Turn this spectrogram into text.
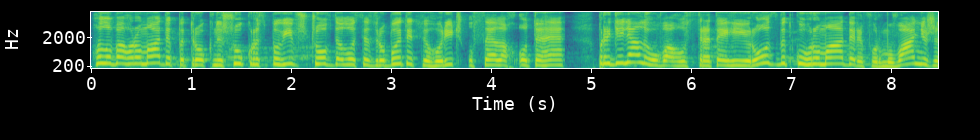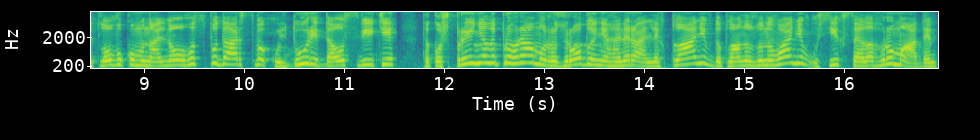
Голова громади Петро Книшук розповів, що вдалося зробити цьогоріч у селах ОТГ. Приділяли увагу стратегії розвитку громади, реформуванню житлово-комунального господарства, культурі та освіті. Також прийняли програму розроблення генеральних планів до плану зонування в усіх селах громади.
